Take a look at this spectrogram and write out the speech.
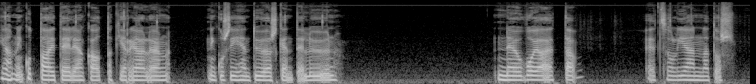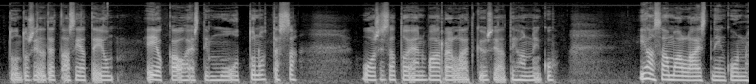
ihan niin kuin taiteilijan kautta kirjailijan niin kuin siihen työskentelyyn neuvoja, että, että se oli jännä tuossa. Tuntui siltä, että asiat ei ole, ei ole kauheasti muuttunut tässä vuosisatojen varrella. Että kyllä sieltä ihan, niin kuin, ihan samanlaista niin kuin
